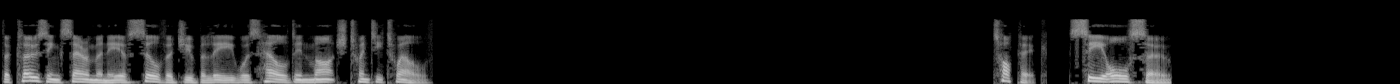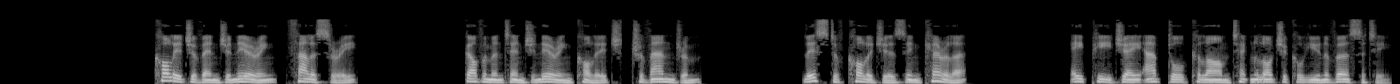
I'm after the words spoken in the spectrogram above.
The closing ceremony of Silver Jubilee was held in March 2012. See also College of Engineering, Thalassery Government Engineering College, Trivandrum. List of colleges in Kerala. APJ Abdul Kalam Technological University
